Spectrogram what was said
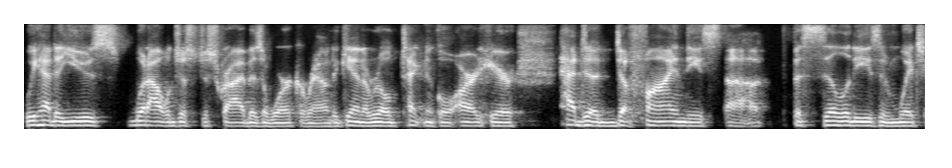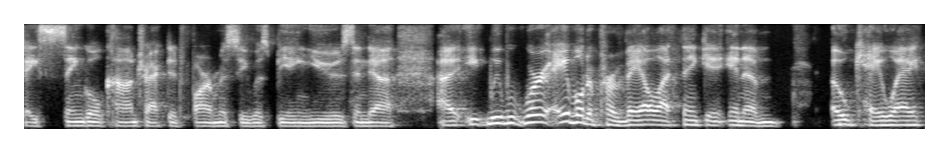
we had to use what I will just describe as a workaround. Again, a real technical art here, had to define these uh, facilities in which a single contracted pharmacy was being used. And uh, uh, we were able to prevail, I think, in a okay way.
